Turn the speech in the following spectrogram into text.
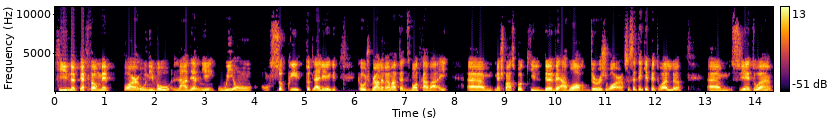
qui ne performaient pas à un haut niveau l'an dernier. Oui, on, on surpris toute la ligue. Coach Brown a vraiment fait du bon travail. Euh, mais je pense pas qu'il devait avoir deux joueurs sur cette équipe étoile-là. Souviens-toi,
